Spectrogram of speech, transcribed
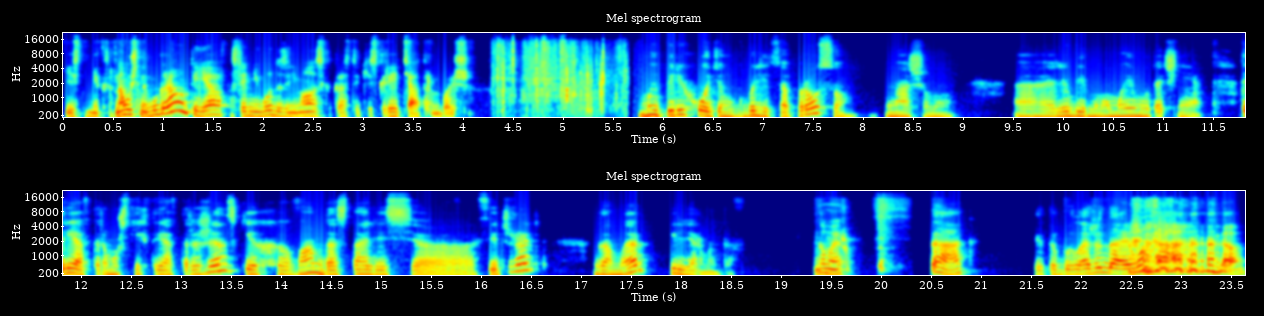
есть некоторый научный бэкграунд, и я в последние годы занималась как раз-таки скорее театром больше. Мы переходим к блиц-опросу нашему, э, любимому моему точнее. Три автора мужских, три автора женских. Вам достались э, Фиджеральд, Гомер и Лермонтов. Гомер. Так, это было ожидаемо. Да.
